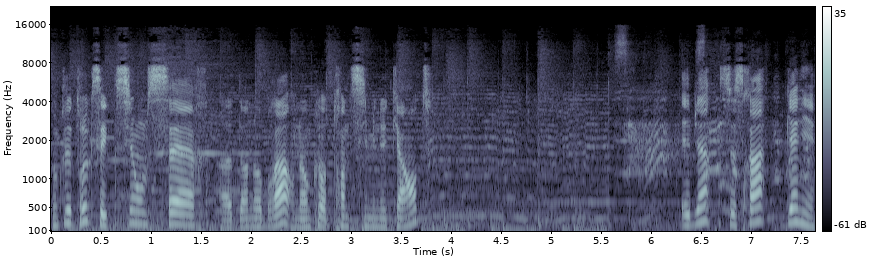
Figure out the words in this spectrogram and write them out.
Donc le truc c'est que si on le serre euh, dans nos bras, on a encore 36 minutes 40. Eh bien, ce sera gagné.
